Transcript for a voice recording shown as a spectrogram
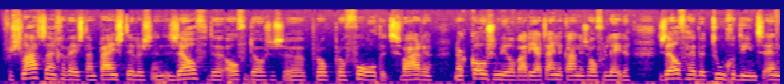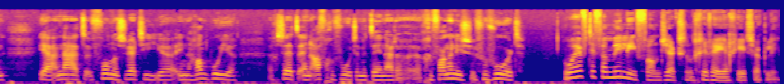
verslaafd zijn geweest aan pijnstillers en zelf de overdosis uh, pro Profol, het zware narcosemiddel waar hij uiteindelijk aan is overleden, zelf hebben toegediend. En ja, na het vonnis werd hij uh, in handboeien gezet en afgevoerd en meteen naar de gevangenis vervoerd. Hoe heeft de familie van Jackson gereageerd, Jacqueline?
